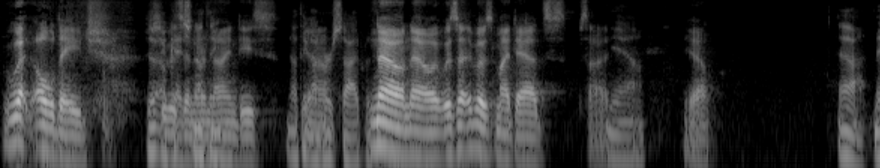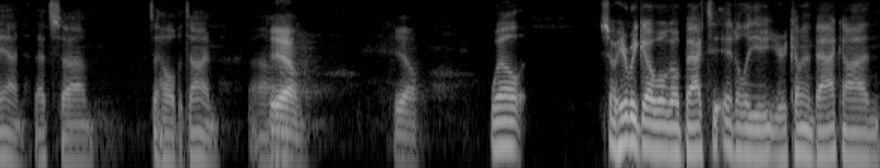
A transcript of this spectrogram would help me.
What old age? She Okay, was so in nothing- her nineties. Nothing on her side. Was No, no, it was it was my dad's side. Yeah. Yeah, Yeah, man, that's um, that's a hell of a time. Um, yeah, yeah. Well, so here we go. We'll go back to Italy. You're coming back on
